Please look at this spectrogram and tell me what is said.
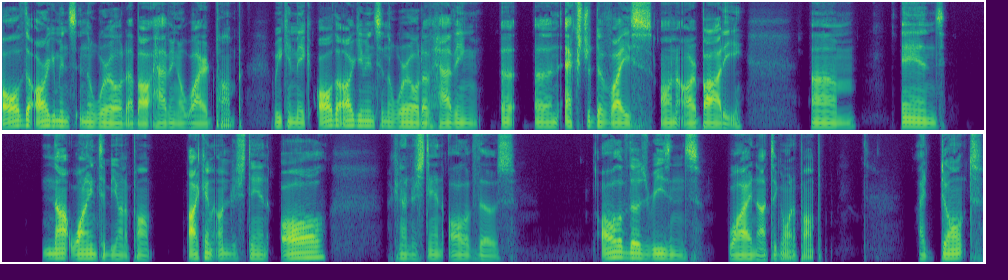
all of the arguments in the world about having a wired pump. We can make all the arguments in the world of having a, an extra device on our body um, and not wanting to be on a pump. I can understand all I can understand all of those. All of those reasons why not to go on a pump. I don't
